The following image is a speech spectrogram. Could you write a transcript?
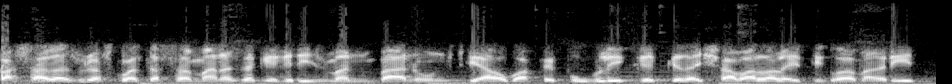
passades unes quantes setmanes de que Griezmann va anunciar o va fer públic que, que deixava l'Atlético de Madrid.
